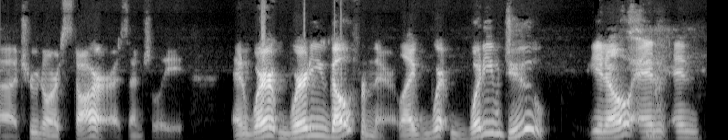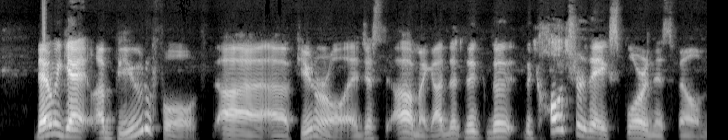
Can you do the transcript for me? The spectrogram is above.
uh, true north star essentially and where where do you go from there like where what do you do you know and and then we get a beautiful uh, uh, funeral and just oh my god the, the the the culture they explore in this film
